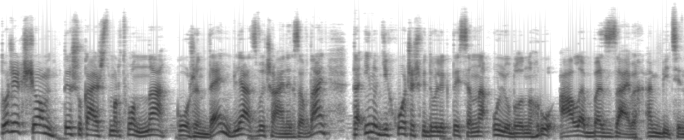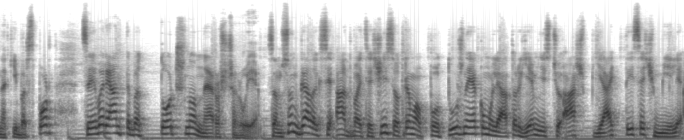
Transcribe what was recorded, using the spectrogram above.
Тож, якщо ти шукаєш смартфон на кожен день для звичайних завдань та іноді хочеш відволіктися на улюблену гру, але без зайвих амбіцій на кіберспорт, цей варіант тебе точно не розчарує. Samsung Galaxy A26 отримав потужний акумулятор ємністю аж 5000 мАч.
